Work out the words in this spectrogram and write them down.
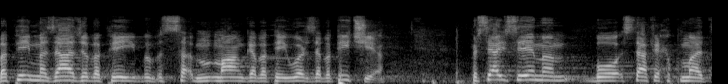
بە پێی مەزاجە بە پێی مانگە بە پێی وەرزە بە پێی چییە؟ پرسیاری سێمەم بۆ ستافی حکوومەت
